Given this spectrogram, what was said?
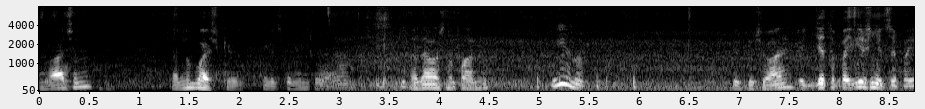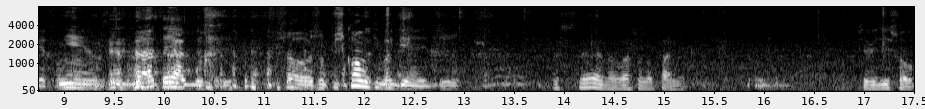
Не бачили? Дальнобойщики відкоментували. А де ваш напарник? Ні, ну. Відпочиває? Где-то по Вижнице поехал? Ні, це, як би. Що, що пішком хіба бігають? чи? Щось не видно. Чи відійшов?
